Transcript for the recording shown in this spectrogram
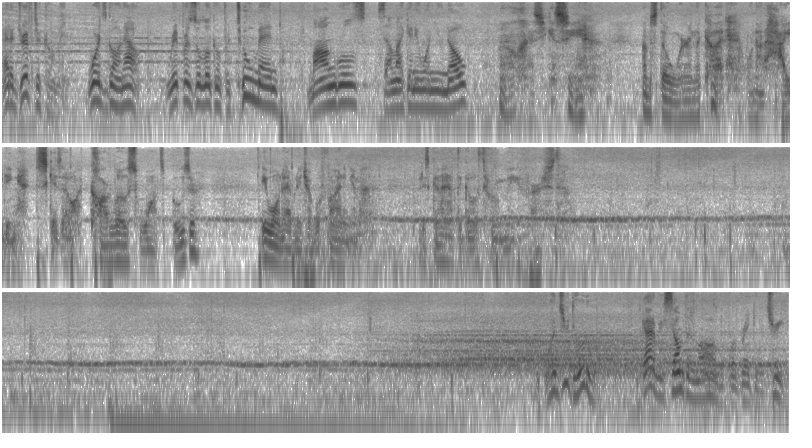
Had a drifter coming. in. Word's gone out. Rippers are looking for two men. Mongrels. Sound like anyone you know? Well, as you can see, I'm still wearing the cut. We're not hiding, Skizzo. Carlos wants Boozer. He won't have any trouble finding him. But he's gonna have to go through me first. What'd you do to him? Gotta be something long before breaking the treaty.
